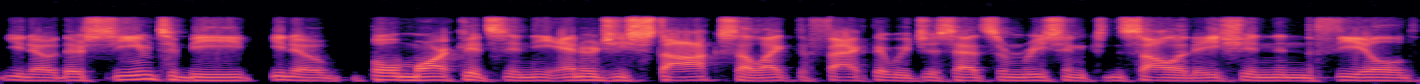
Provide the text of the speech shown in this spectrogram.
you know there seem to be you know bull markets in the energy stocks. I like the fact that we just had some recent consolidation in the field.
